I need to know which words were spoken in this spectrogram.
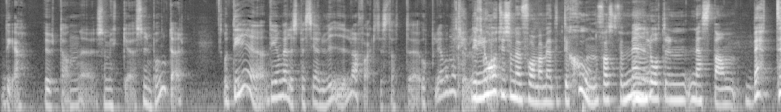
det utan eh, så mycket synpunkter. Och det, det är en väldigt speciell vila faktiskt, att eh, uppleva naturen Det så. låter ju som en form av meditation, fast för mig mm. låter det nästan bättre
